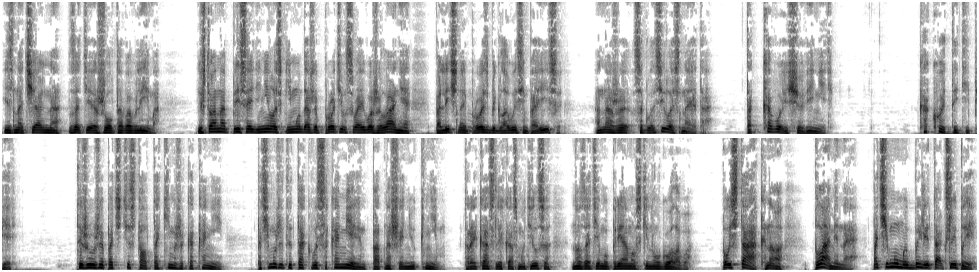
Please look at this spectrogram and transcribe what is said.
изначально затея Желтого Влима? И что она присоединилась к нему даже против своего желания, по личной просьбе главы Симпаисы? Она же согласилась на это. Так кого еще винить? «Какой ты теперь? Ты же уже почти стал таким же, как они. Почему же ты так высокомерен по отношению к ним?» Тройкат слегка смутился, но затем упрямо вскинул голову. «Пусть так, но пламенное. Почему мы были так слепы?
